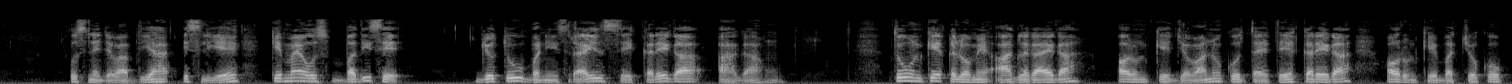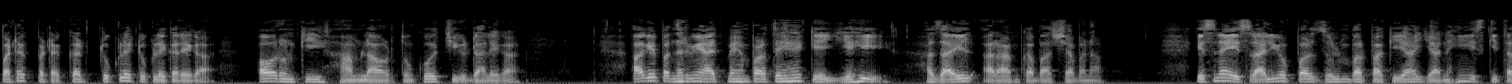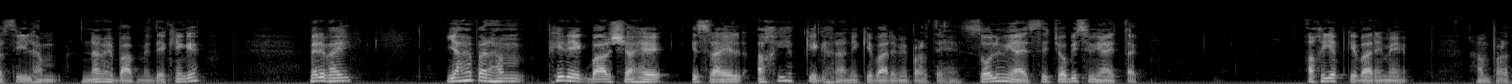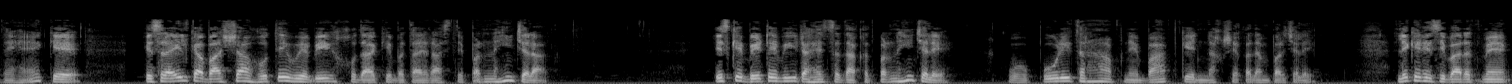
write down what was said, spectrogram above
اس نے جواب دیا، اس لیے کہ میں اس بدی سے جو تو بنی اسرائیل سے کرے گا، آگاہ ہوں۔ تو ان کے قلعوں میں آگ لگائے گا اور ان کے جوانوں کو تہ تیخ کرے گا اور ان کے بچوں کو پٹک پٹک کر ٹکڑے ٹکڑے کرے گا اور ان کی حاملہ عورتوں کو چیر ڈالے گا۔ آگے پندرہویں آیت میں ہم پڑھتے ہیں کہ یہی ہزائل آرام کا بادشاہ بنا۔ اس نے اسرائیلیوں پر ظلم برپا کیا یا نہیں، اس کی تفصیل ہم نویں باب میں دیکھیں گے۔ میرے بھائی یہاں پر ہم پھر ایک بار شاہ اسرائیل اخیب کے گھرانے کے بارے میں پڑھتے ہیں، سولہویں آیت سے چوبیسویں آیت تک۔ اخیب کے بارے میں ہم پڑھتے ہیں کہ اسرائیل کا بادشاہ ہوتے ہوئے بھی خدا کے بتائے راستے پر نہیں چلا۔ اس کے بیٹے بھی راہ صداقت پر نہیں چلے۔ وہ پوری طرح اپنے باپ کے نقش قدم پر چلے۔ لیکن اس عبارت میں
